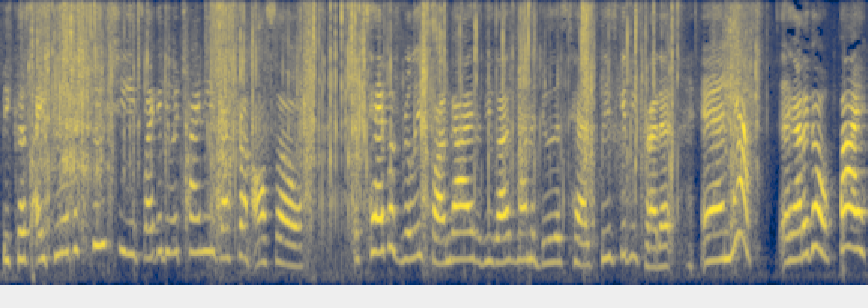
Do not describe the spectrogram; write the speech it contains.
because I do have a sushi, so I could do a Chinese restaurant also. This tag was really fun, guys. If you guys want to do this tag, please give me credit. And yeah, I gotta go. Bye.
